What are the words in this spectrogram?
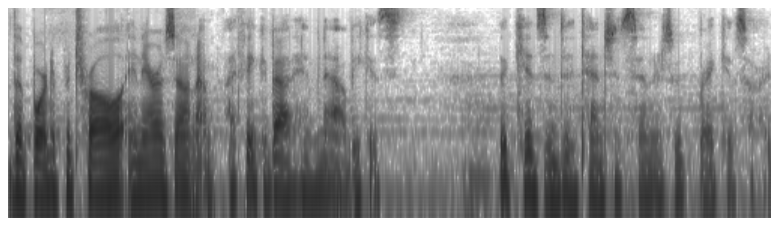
the border patrol in Arizona. I think about him now because the kids in detention centers would break his heart.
